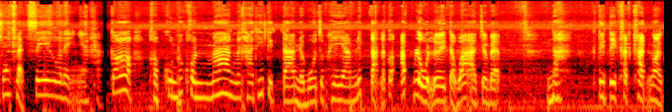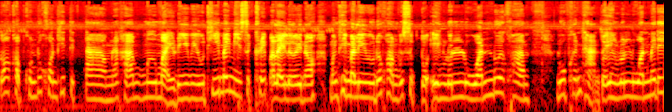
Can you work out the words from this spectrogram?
ช่วงแฟลตเซลอะไรอย่างเงี้ยค่ะ ก็ขอบคุณทุกคนมากนะคะที่ติดตาม เดี๋ยวโบจะพยายามรีบตัดแล้วก็อัปโหลดเลย แต่ว่าอาจจะแบบนะ ติดติดขัดขัดๆหน่อยก็ขอบคุณทุกคนที่ติดตามนะคะ มือใหม่รีวิวที่ไม่มีสคริปต์อะไรเลยเนาะบางทีมารีวิวด้วยความรู้สึกตัวเองล้วนๆด้วยความรู้พื้นฐานตัวเองล้วนๆไม่ได้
